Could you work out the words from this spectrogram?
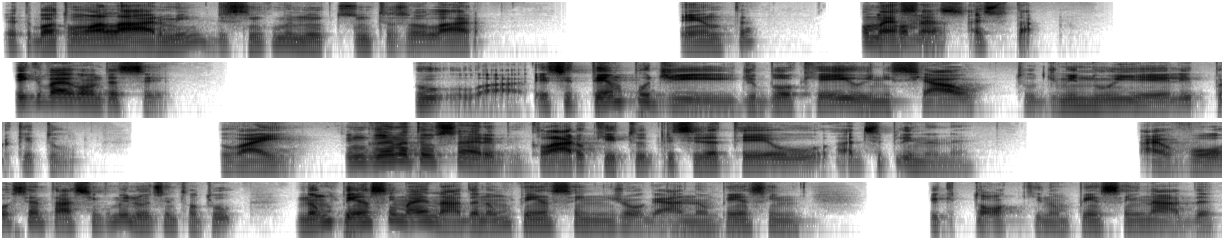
Aí tu bota um alarme de 5 minutos no teu celular, tenta, começa, Começa. a estudar. O que, que vai acontecer? Tu- esse tempo de, de bloqueio inicial, tu diminui ele, porque tu, tu vai. Engana teu cérebro. Claro que tu precisa ter o, a disciplina, né? Ah, eu vou sentar cinco minutos, então tu não pensa em mais nada, não pensa em jogar, não pensa em TikTok, não pensa em nada.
